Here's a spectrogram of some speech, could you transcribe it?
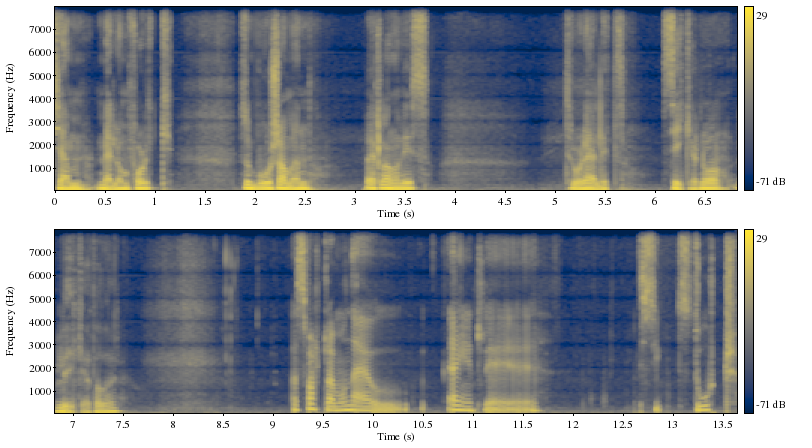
kommer mellom folk som bor sammen på et eller annet vis. Tror det er litt sikkert noe likheter der. Svartlamoen er jo egentlig sykt stort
